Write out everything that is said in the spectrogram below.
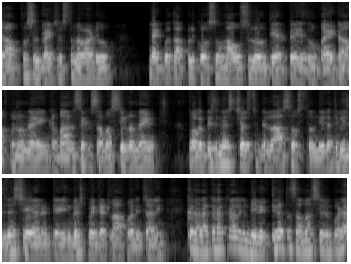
జాబ్ కోసం ట్రై చేస్తున్నవాడు లేకపోతే అప్పుల కోసం హౌస్ లోన్ తీరట్లేదు బయట అప్పులు ఉన్నాయి ఇంకా మానసిక సమస్యలు ఉన్నాయి ఒక బిజినెస్ చేస్తుంటే లాస్ వస్తుంది. లేకపోతే బిజినెస్ చేయాలంటే ఇన్వెస్ట్మెంట్ ఎట్లా ఆహ్వానించాలి? ఇక్కడ రకరకాలుగా మీ వ్యక్తిగత సమస్యలు కూడా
